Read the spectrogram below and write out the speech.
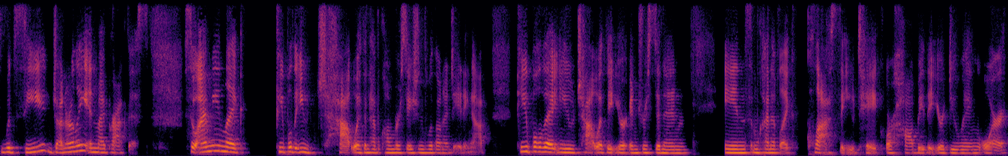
would see generally in my practice. So, I mean, like people that you chat with and have conversations with on a dating app, people that you chat with that you're interested in in some kind of like class that you take or hobby that you're doing or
